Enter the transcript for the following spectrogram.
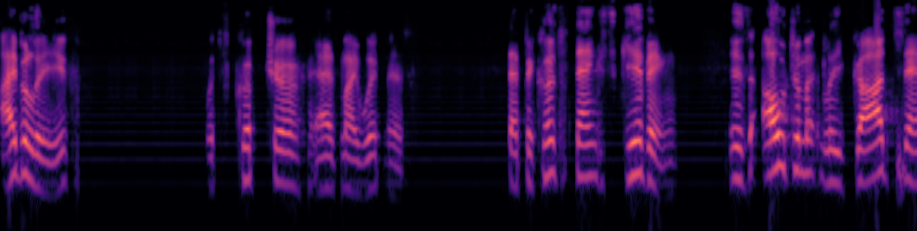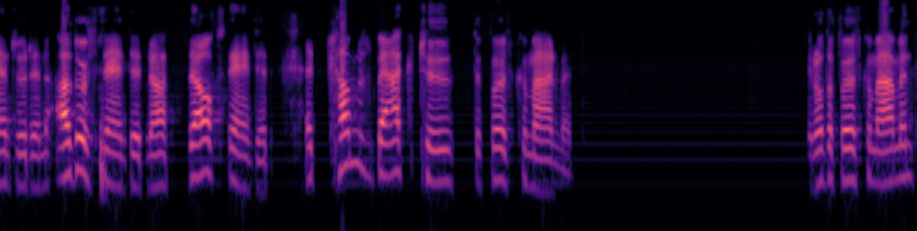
I believe, with Scripture as my witness, that because Thanksgiving is ultimately God centered and other centered, not self centered, it comes back to the first commandment. You know the first commandment?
